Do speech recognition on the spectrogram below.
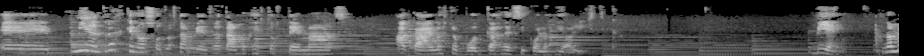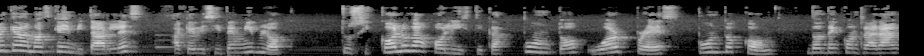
eh, mientras que nosotros también tratamos estos temas acá en nuestro podcast de psicología holística. Bien, no me queda más que invitarles a que visiten mi blog tuPsicólogaHolística.wordpress.com donde encontrarán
